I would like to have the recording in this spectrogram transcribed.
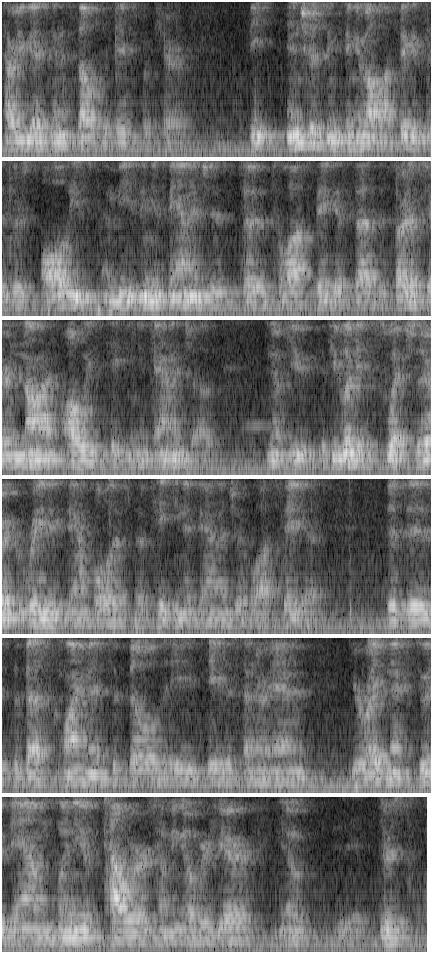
how are you guys going to sell to Facebook here? The interesting thing about Las Vegas is there's all these amazing advantages to, to Las Vegas that the startups here are not always taking advantage of. You know, if you, if you look at Switch, they're a great example of, of taking advantage of Las Vegas. This is the best climate to build a data center in. You're right next to a dam, plenty of power coming over here. You know, there's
